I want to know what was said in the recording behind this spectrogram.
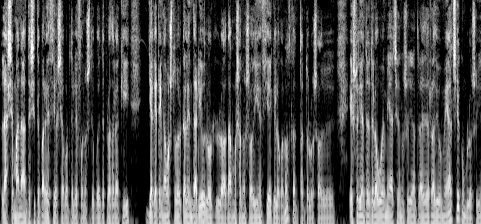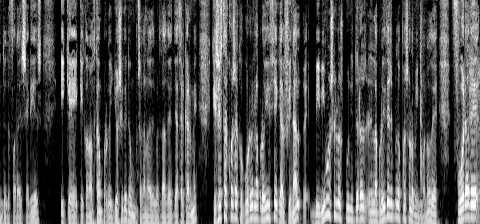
la semana antes si te parece, o sea por teléfono si te puedes desplazar aquí, ya que tengamos todo el calendario, lo, damos a nuestra audiencia y que lo conozcan, tanto los eh, estudiantes de la UMH que nos oyen a través de Radio UMH, como los oyentes de fuera de series, y que, conozcan, porque yo sí que tengo mucha ganas de verdad de acercarme, que es estas cosas que ocurren en la provincia que al final eh, vivimos en los puñeteros, en la provincia siempre nos pasa lo mismo, ¿no? De fuera de,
